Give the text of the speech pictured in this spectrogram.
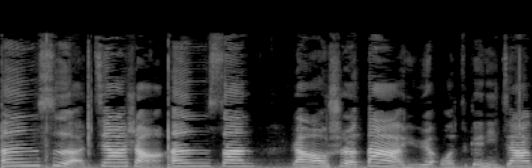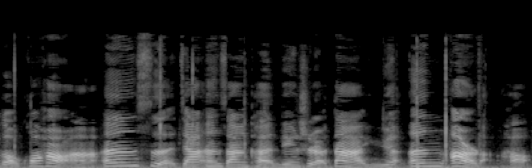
n 四加上 n 三，然后是大于，我给你加个括号啊，n 四加 n 三肯定是大于 n 二的。好，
